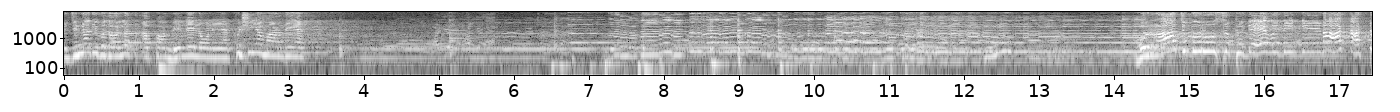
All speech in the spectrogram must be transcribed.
ਕਿ ਜਿਨ੍ਹਾਂ ਦੀ ਬਦੌਲਤ ਆਪਾਂ ਮੇਲੇ ਲਾਉਣੇ ਆ, ਖੁਸ਼ੀਆਂ ਮਾਣਦੇ ਆ। ਹੋ ਰਾਜਗੁਰੂ ਸੁਖਦੇਵ ਦੀ ਕਿਹੜਾ ਘੱਟ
